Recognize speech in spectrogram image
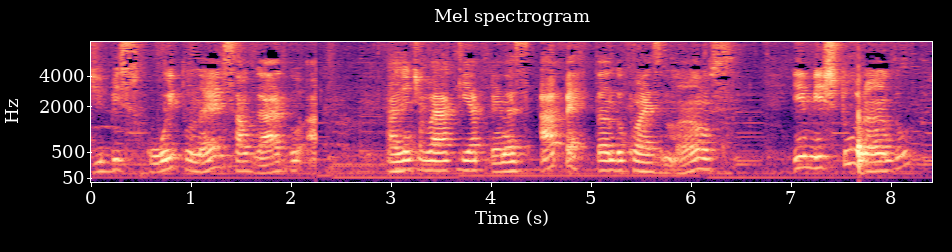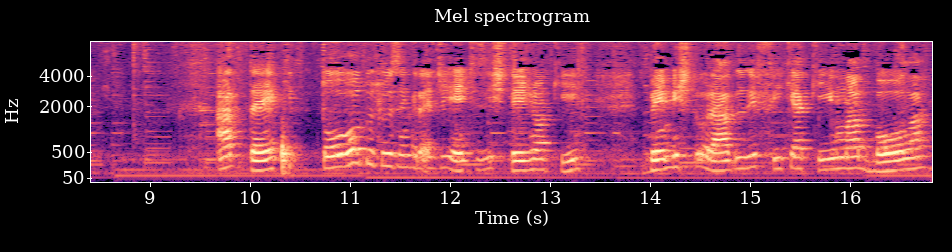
de biscoito, né? Salgado. A gente vai aqui apenas apertando com as mãos e misturando até que todos os ingredientes estejam aqui bem misturados e fique aqui uma bola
